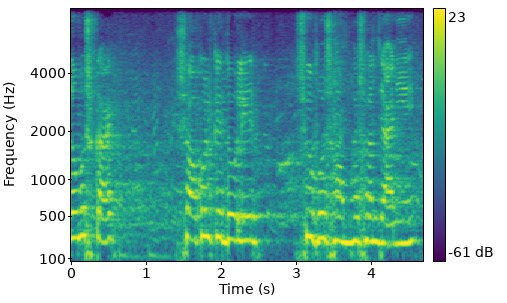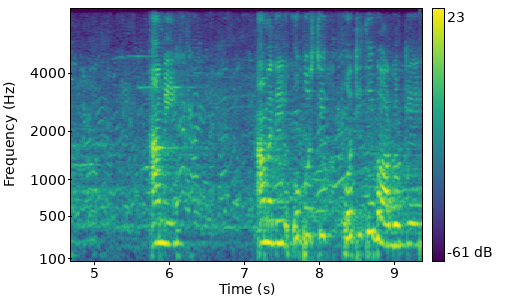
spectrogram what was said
নমস্কার। সকলকে দোলের শুভ সম্ভাষণ জানিয়ে আমি আমাদের উপস্থিত অতিথিবর্গকে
